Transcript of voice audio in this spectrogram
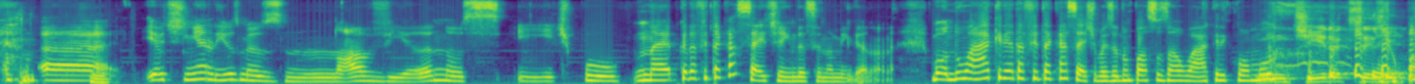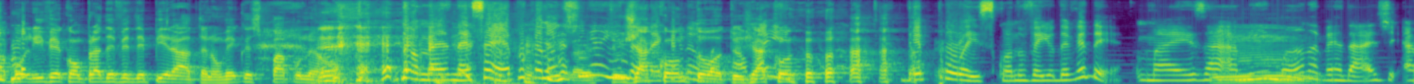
Ah, eu tinha ali os meus nove anos. E, tipo, na época da fita cassete ainda, se não me engano, né? Bom, no Acre é da fita cassete, mas eu não posso usar o Acre como. Mentira que vocês iam pra Bolívia comprar DVD pirata. Não vem com esse papo, não. Não, né, nessa época não tinha ainda. tu já né? contou, Caramba, tu já aí. contou. Depois, quando veio o DVD. Mas a, a minha Hum. irmã, na verdade, a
